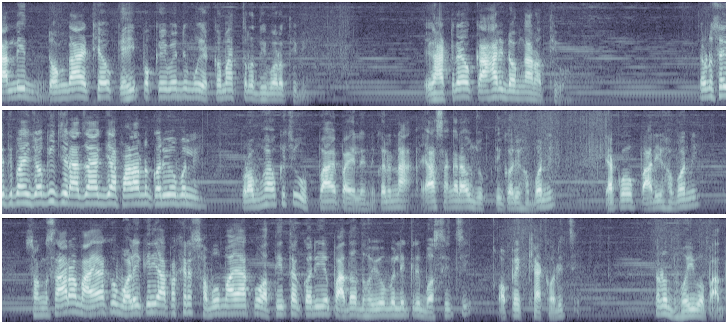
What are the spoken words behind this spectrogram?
କାଲି ଡଙ୍ଗା ଏଠି ଆଉ କେହି ପକେଇବେନି ମୁଁ ଏକମାତ୍ର ଧୀବର ଥିବି। ଏ ଘାଟରେ ଆଉ କାହାରି ଡଙ୍ଗା ନଥିବ। ତେଣୁ ସେଇଥିପାଇଁ ଜଗିଛି ରାଜା ଆଜ୍ଞା ପାଳନ କରିବ ବୋଲି। ପ୍ରଭୁ ଆଉ କିଛି ଉପାୟ ପାଇଲେନି। କହିଲେ ନା ୟା ସାଙ୍ଗରେ ଆଉ ଯୁକ୍ତି କରି ହେବନି ୟାକୁ ଆଉ ପାରି ହେବନି। ସଂସାର ମାୟାକୁ ବଳିକିରି ୟା ପାଖରେ ସବୁ ମାୟାକୁ ଅତୀତ କରି ଏ ପାଦ ଧୋଇବ ବୋଲିକିରି ବସିଛି ଅପେକ୍ଷା କରିଛି ତେଣୁ ଧୋଇବ ପାଦ।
